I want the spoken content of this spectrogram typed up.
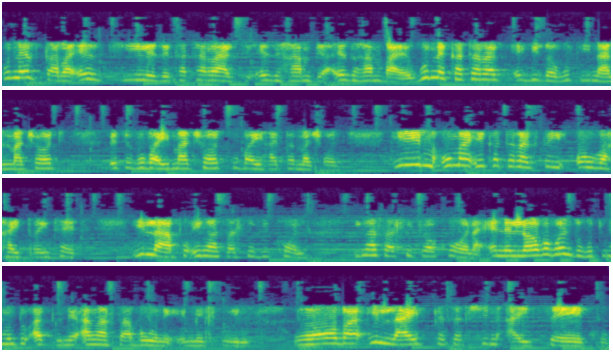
kunezigaba ezithile ze-cataract ezihamba ezihambayo. Kune-cataract ebizwa ukuthi yi-non-matured bese kuba yi-matured kuba yi-hypermatured Im- uma i-cataract seyi-overhydrated yilapho ingasahluki khona ingasahlutshwa khona. And lokho kwenza ukuthi umuntu agcine angasaboni emehlweni ngoba i-light perception ayisekho.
